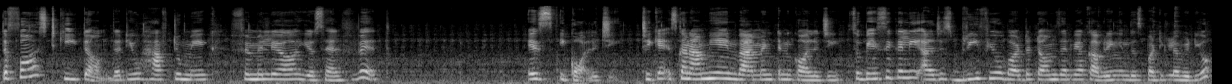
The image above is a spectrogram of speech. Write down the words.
The first key term that you have to make familiar yourself with is ecology ठीक है? इसका नाम ही है environment and ecology so basically I just brief you about the terms that we are covering in this particular video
